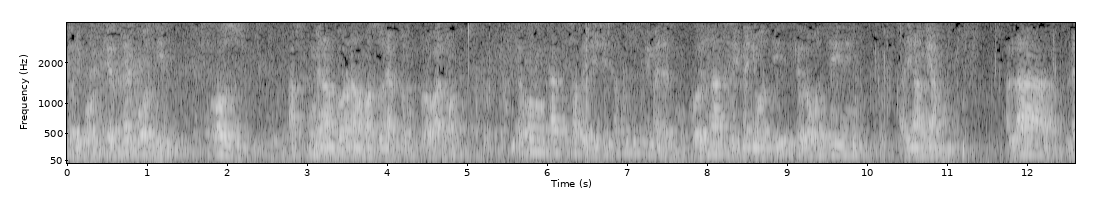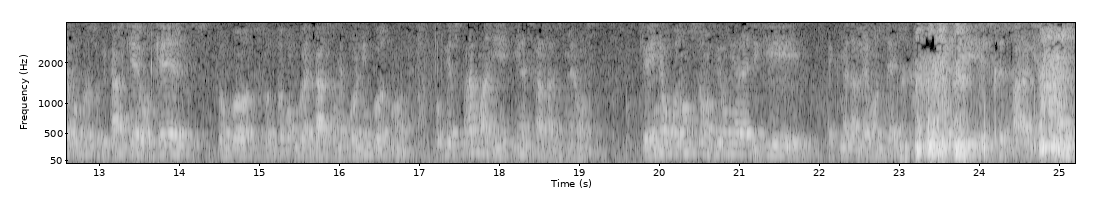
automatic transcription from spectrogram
Το λοιπόν, και βλέπω ότι ως ας πούμε, να μπορώ να ονομάσω τον εαυτό μου πρόβατο, έχω κάποιες απαιτήσεις από τι κρυμμένε μου. Χωρίς να σημαίνει ότι δικαιολογώ την αδυναμία μου. Αλλά βλέπω προσωπικά και εγώ και στον, κο- στον τόπο που εργάζομαι πολλοί κόσμο, ο οποίος πράγματι είναι σκανδαλισμένος και είναι ο κόσμος στον οποίο οι αιρετικοί εκμεταλλεύονται, γιατί στις παραλίες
